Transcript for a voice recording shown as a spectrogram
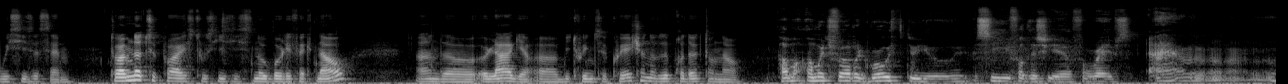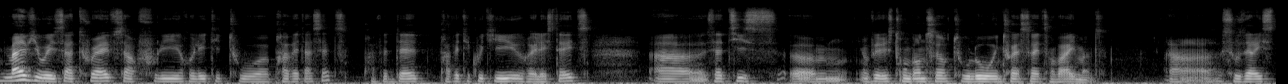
we see the same. So I'm not surprised to see this snowball effect now and uh, a lag uh, between the creation of the product and now. How, how much further growth do you see for this year for RAIFs? Um, my view is that RAIFs are fully related to uh, private assets, private debt, private equity, real estate. Uh, that is um, a very strong answer to low interest rates environment. Uh, so there is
